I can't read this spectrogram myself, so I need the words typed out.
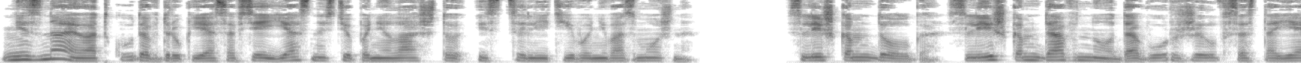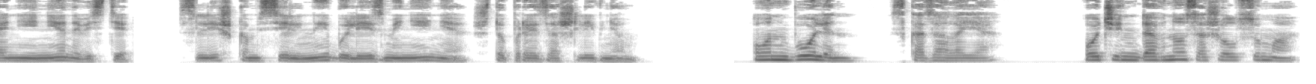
Не знаю, откуда вдруг я со всей ясностью поняла, что исцелить его невозможно. Слишком долго, слишком давно Давур жил в состоянии ненависти, слишком сильны были изменения, что произошли в нем. «Он болен», — сказала я. «Очень давно сошел с ума.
